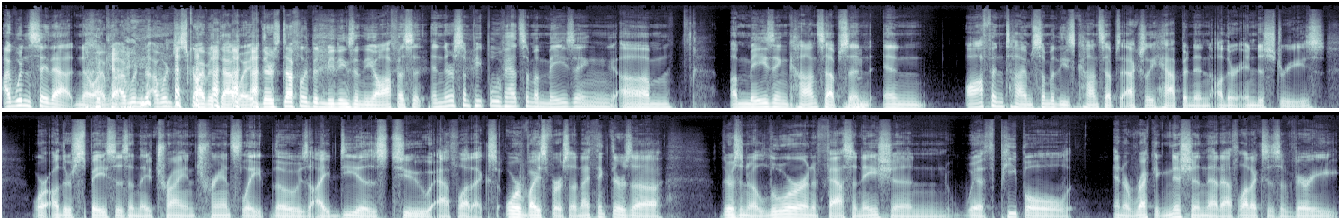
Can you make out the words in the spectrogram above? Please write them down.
I wouldn't say that. No, Okay. I, I wouldn't. I wouldn't describe it that way. There's definitely been meetings in the office, and, and there's some people who've had some amazing, um, amazing concepts, and and oftentimes some of these concepts actually happen in other industries or other spaces and they try and translate those ideas to athletics or vice versa. And i think there's a there's an allure and a fascination with people and a recognition that athletics is a very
